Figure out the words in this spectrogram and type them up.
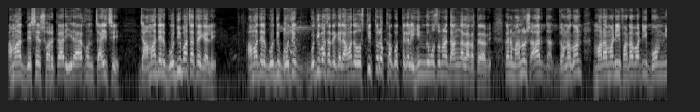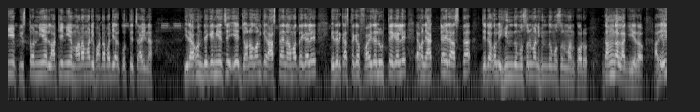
আমার দেশের সরকার এরা এখন চাইছে যে আমাদের গদি বাঁচাতে গেলে আমাদের গদি গদি গদি বাঁচাতে গেলে, আমাদের অস্তিত্ব রক্ষা করতে গেলে হিন্দু মুসলমানের দাঙ্গা লাগাতে হবে। কারণ মানুষ আর জনগণ মারামারি, ফাটাফাটি, বোম নিয়ে, পিস্তল নিয়ে, লাঠি নিয়ে মারামারি, ফাটাফাটি আর করতে চাই না। এরা এখন দেখে নিয়েছে, এ জনগণকে রাস্তায় নামাতে গেলে, এদের কাছ থেকে ফয়দা লুটতে গেলে এখন একটাই রাস্তা, যেটা হলো হিন্দু, মুসলমান হিন্দু, মুসলমান করো। দাঙ্গা লাগিয়ে দাও। আর এই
